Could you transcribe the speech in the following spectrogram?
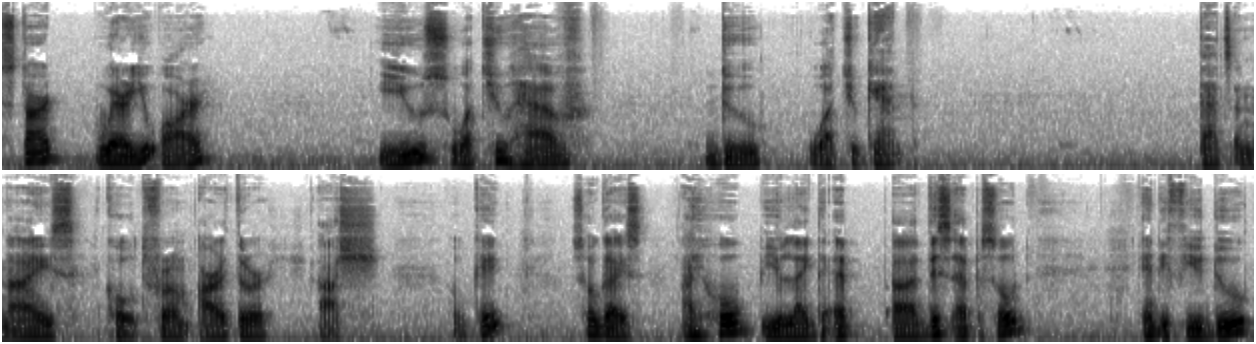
Start where you are, use what you have, do what you can. That's a nice quote from Arthur Ashe. Okay, so guys, I hope you like the ep- uh, this episode, and if you do,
